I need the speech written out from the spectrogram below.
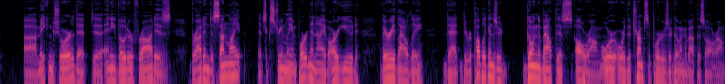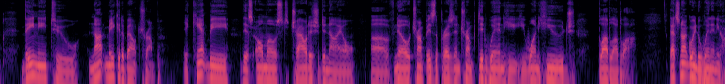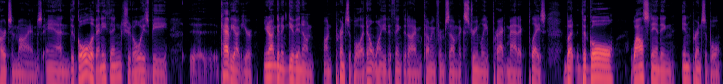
uh, making sure that uh, any voter fraud is brought into sunlight. That's extremely important. And I have argued very loudly that the Republicans are going about this all wrong, or, or the Trump supporters are going about this all wrong. They need to not make it about Trump. It can't be this almost childish denial of no, Trump is the president. Trump did win. He he won huge. Blah blah blah. That's not going to win any hearts and minds. And the goal of anything should always be uh, caveat here. You're not going to give in on on principle. I don't want you to think that I'm coming from some extremely pragmatic place. But the goal, while standing in principle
